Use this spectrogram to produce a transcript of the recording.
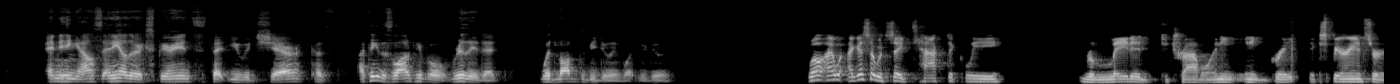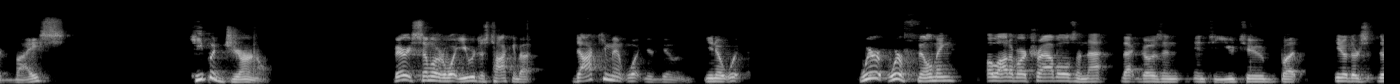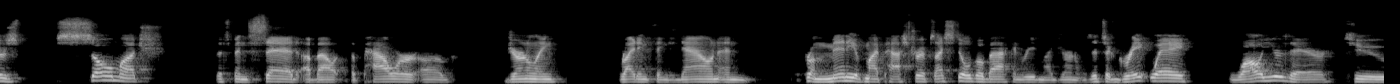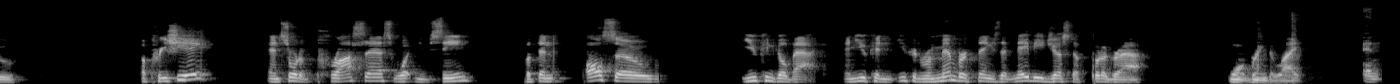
Anything else? Any other experience that you would share? Because I think there's a lot of people really that would love to be doing what you're doing. Well, I, I guess I would say tactically related to travel. Any any great experience or advice? Keep a journal. Very similar to what you were just talking about. Document what you're doing. You know, we're we're filming a lot of our travels and that that goes in into YouTube but you know there's there's so much that's been said about the power of journaling writing things down and from many of my past trips I still go back and read my journals. It's a great way while you're there to appreciate and sort of process what you've seen but then also you can go back and you can you can remember things that maybe just a photograph won't bring to light. And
